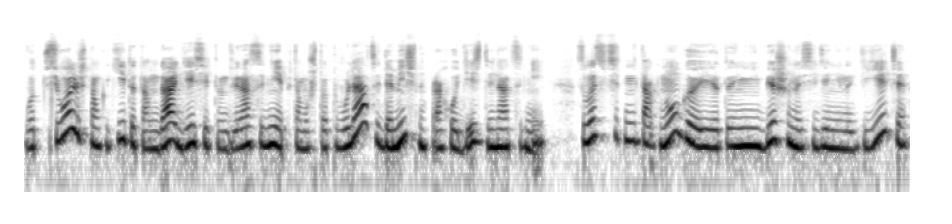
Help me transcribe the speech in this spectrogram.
Вот всего лишь там какие-то там, да, 10-12 дней, потому что от овуляции до месячных проходит 10-12 дней. Согласитесь, это не так много, и это не бешеное сидение на диете.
